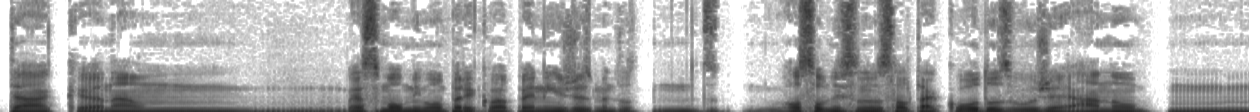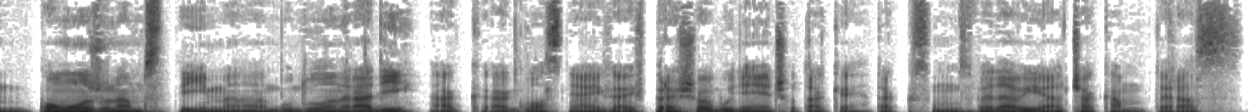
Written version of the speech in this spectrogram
tak nám, ja som bol mimo prekvapený, že sme do, osobne som dostal takú odozvu, že áno, pomôžu nám s tým, budú len radi, ak, ak vlastne aj, aj v Prešove bude niečo také, tak som zvedavý a čakám teraz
